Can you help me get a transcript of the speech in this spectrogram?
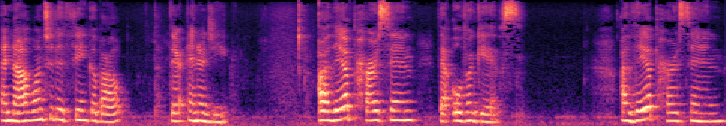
And now I want you to think about their energy. Are they a person that overgives? Are they a person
